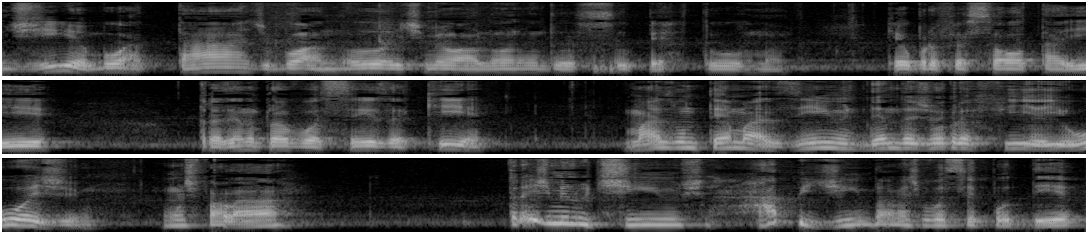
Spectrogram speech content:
dia, boa tarde, boa noite, meu aluno do Super Turma, que é o professor Altair, trazendo para vocês aqui mais um temazinho dentro da geografia. E hoje vamos falar três minutinhos, rapidinho, para você poder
